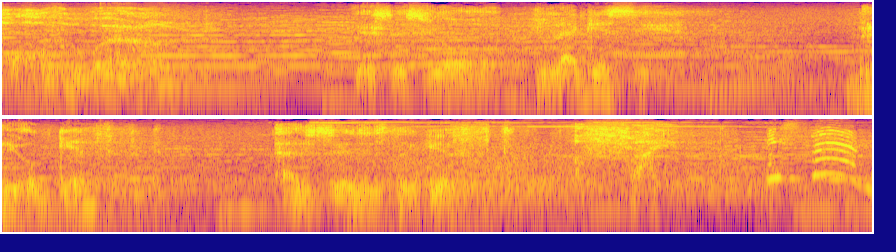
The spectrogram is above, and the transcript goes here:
all the world. This is your legacy and your gift, as is the gift of flight. It's them!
